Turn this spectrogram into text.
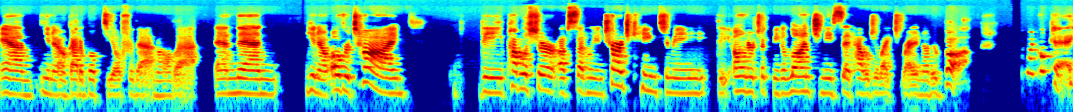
and you know got a book deal for that and all that. And then you know over time, the publisher of Suddenly in Charge came to me. The owner took me to lunch, and he said, "How would you like to write another book?" Like, okay.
